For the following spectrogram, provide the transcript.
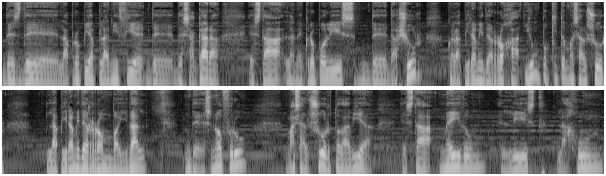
desde la propia planicie de, de Saqqara está la necrópolis de Dashur con la pirámide roja y un poquito más al sur la pirámide romboidal de Snofru. Más al sur todavía está Meidum, el List, la Hun,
